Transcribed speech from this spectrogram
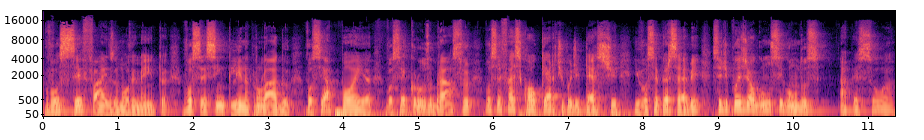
Você faz o movimento, você se inclina para um lado, você apoia, você cruza o braço, você faz qualquer tipo de teste e você percebe se depois de alguns segundos a pessoa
